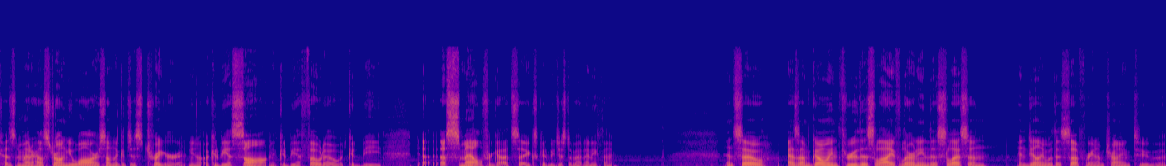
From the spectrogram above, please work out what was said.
because no matter how strong you are, something could just trigger. You know, it could be a song, it could be a photo, it could be a, smell. For God's sakes, could be just about anything. And so, as I'm going through this life, learning this lesson and dealing with this suffering, I'm trying to. Uh,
